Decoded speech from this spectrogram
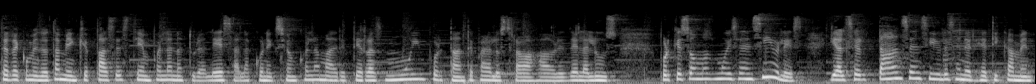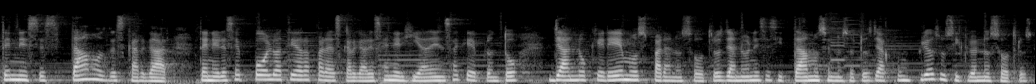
Te recomiendo también que pases tiempo en la naturaleza. La conexión con la Madre Tierra es muy importante para los trabajadores de la luz porque somos muy sensibles y al ser tan sensibles energéticamente necesitamos descargar, tener ese polo a tierra para descargar esa energía densa que de pronto ya no queremos para nosotros, ya no necesitamos en nosotros, ya cumplió su ciclo en nosotros,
